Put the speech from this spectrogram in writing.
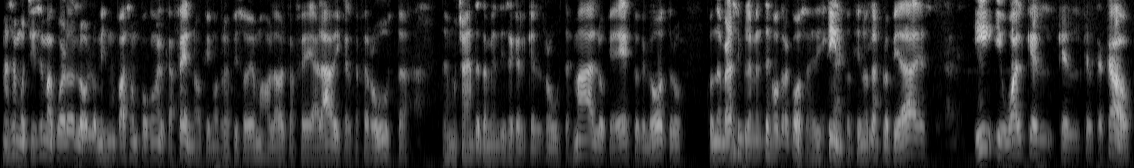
me hace muchísimo acuerdo, lo, lo, mismo pasa un poco en el café, ¿no? Que en otros episodios hemos hablado del café arábica, el café robusta. Entonces mucha gente también dice que el, que el robusta es malo, que esto, que lo otro, cuando en verdad simplemente es otra cosa, es distinto, Exacto, tiene otras propiedades. Totalmente. Y igual que el, que el, que el cacao,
